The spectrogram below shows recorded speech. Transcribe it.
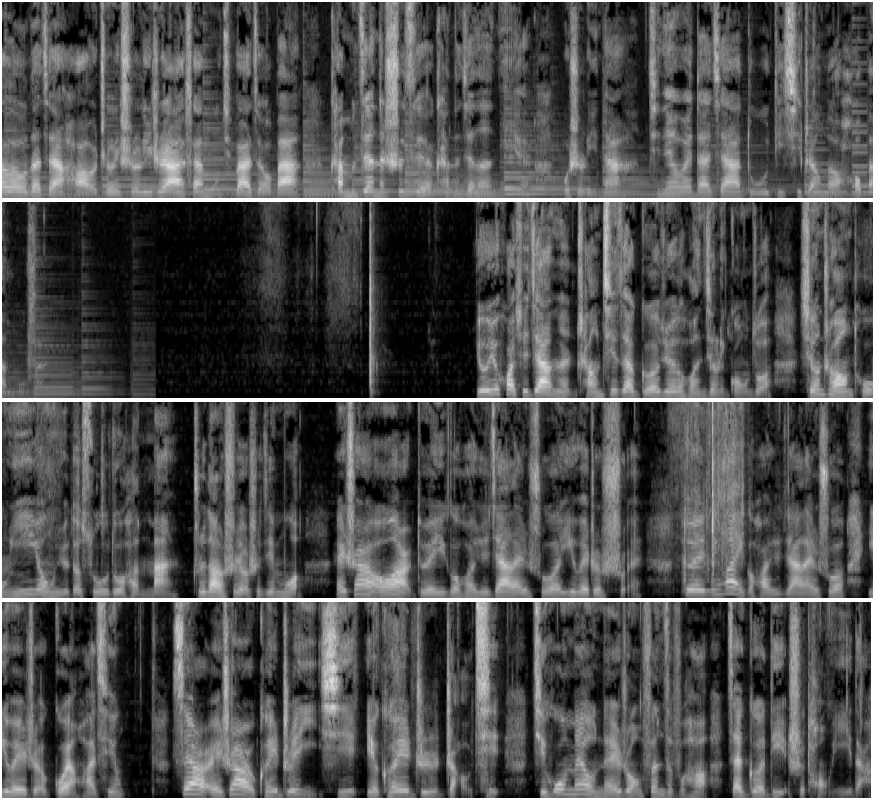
Hello，大家好，这里是荔枝 FM 七八九八，看不见的世界，看得见的你，我是李娜，今天为大家读第七章的后半部分。由于化学家们长期在隔绝的环境里工作，形成统一用语的速度很慢。直到十九世纪末，H2O2 对于一个化学家来说意味着水，对另外一个化学家来说意味着过氧化氢。C2H2 可以指乙烯，也可以指沼气，几乎没有哪种分子符号在各地是统一的。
